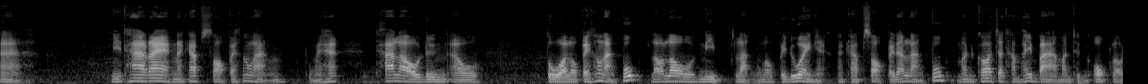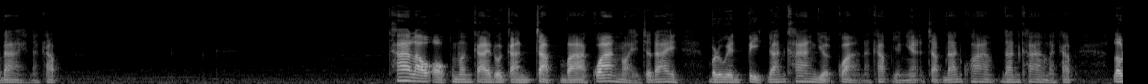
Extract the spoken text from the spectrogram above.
อ่านี่ท่าแรกนะครับศอกไปข้างหลังถูกไหมฮะถ้าเราดึงเอาตัวเราไปข้างหลังปุ๊บแล้วเราหนีบหลังเราไปด้วยเนี่ยนะครับศอกไปด้านหลังปุ๊บมันก็จะทำให้บาร์มันถึงอกเราได้นะครับ ถ้าเราออกกำลังกายโดยการจับบาร์กว้างหน่อยจะได้บริเวณปีกด้านข้างเยอะกว่านะครับ อย่างเงี้ยจับด้านข้างด้านข้างนะครับ เรา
